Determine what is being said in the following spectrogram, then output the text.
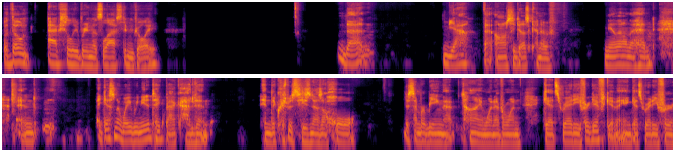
but don't actually bring us lasting joy. That, yeah, that honestly does kind of nail it on the head. And I guess in a way, we need to take back Advent in the Christmas season as a whole. December being that time when everyone gets ready for gift giving and gets ready for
